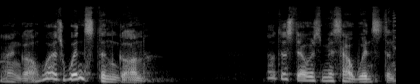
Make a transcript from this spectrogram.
Hang on, where's Winston gone? Notice they always miss out Winston.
